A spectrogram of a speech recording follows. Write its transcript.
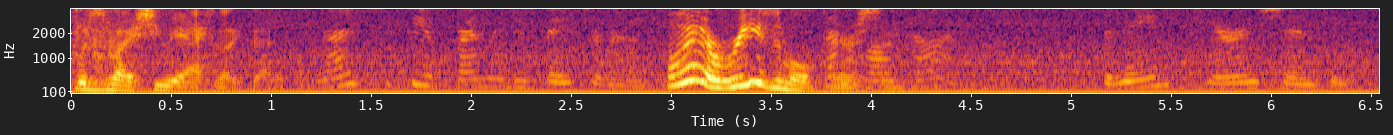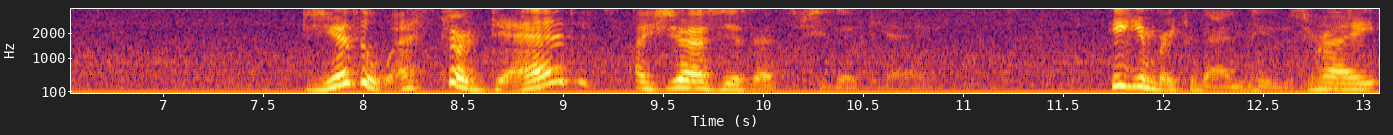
which is why she reacted like that. It's nice to see a friendly new face around. Well, hey, a reasonable It's been a person. long time. The name's Karen Shenzi. Did you know the Wests are dead? I should ask just ask if she's okay. He can break the bad news, right?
